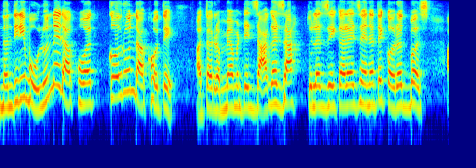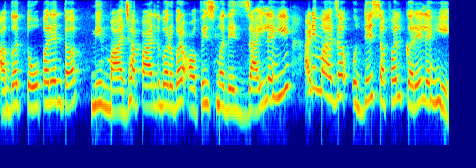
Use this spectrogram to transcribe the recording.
नंदिनी बोलून नाही दाखवत करून दाखवते. आता रम्या म्हणते जाग जा तुला जे करायचं आहे ना ते करत बस. अगं तोपर्यंत मी माझ्या पार्थ बरोबर ऑफिसमध्ये जाईलही आणि माझा उद्देश सफल करेलही.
